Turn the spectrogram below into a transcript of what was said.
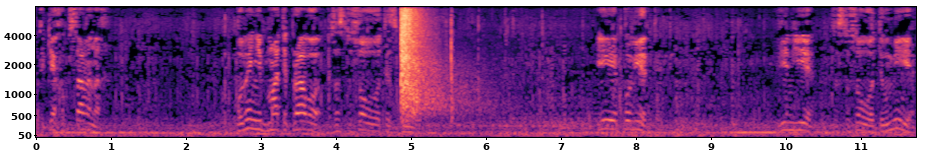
в таких обставинах повинні б мати право застосовувати зброю. І повірте, він її застосовувати вміє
